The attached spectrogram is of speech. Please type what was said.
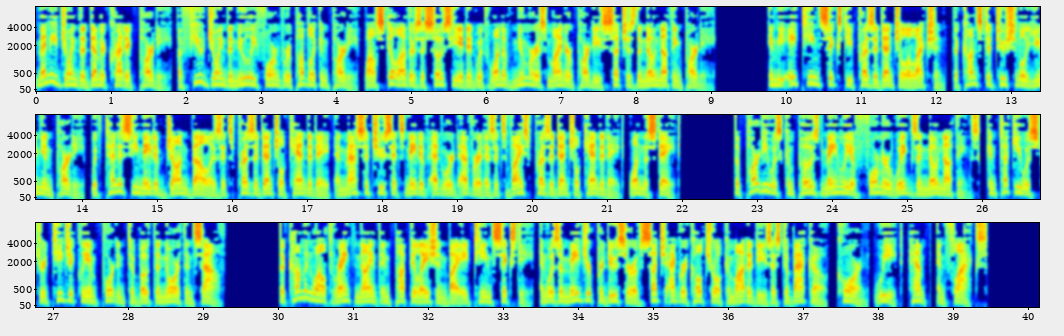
Many joined the Democratic Party, a few joined the newly formed Republican Party, while still others associated with one of numerous minor parties such as the Know Nothing Party. In the 1860 presidential election, the Constitutional Union Party, with Tennessee native John Bell as its presidential candidate and Massachusetts native Edward Everett as its vice presidential candidate, won the state. The party was composed mainly of former Whigs and Know-Nothings. Kentucky was strategically important to both the North and South. The Commonwealth ranked ninth in population by 1860, and was a major producer of such agricultural commodities as tobacco, corn, wheat, hemp, and flax.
